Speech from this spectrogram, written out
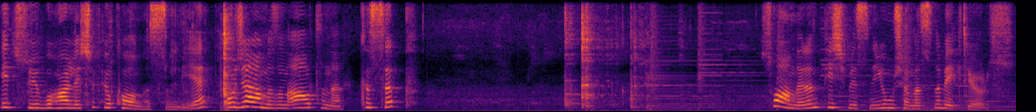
Et suyu buharlaşıp yok olmasın diye. Ocağımızın altını kısıp soğanların pişmesini, yumuşamasını bekliyoruz.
